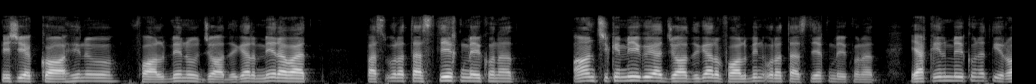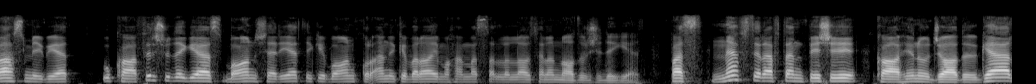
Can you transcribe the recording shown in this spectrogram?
پیش یک کاهن و فالبین و جادگر پس أو را تصدیق میکند. آنچه که میگوید جادگر فالبین أو را تصدیق میکند. یقین میکند که راست میگوید. او کافر شدگی است با آن شریعتی که با آن قرآنی که برای محمد صلی الله علیه وسلم نازل شدگی است پس نفس رفتن پیش کاهن و جادوگر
